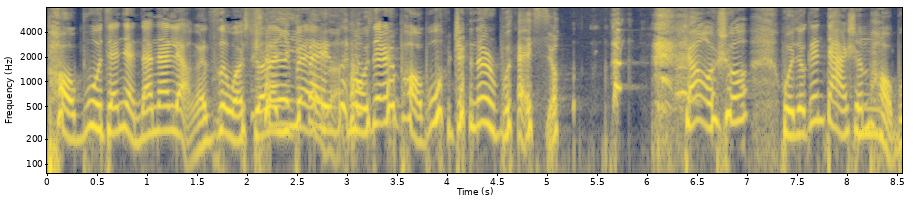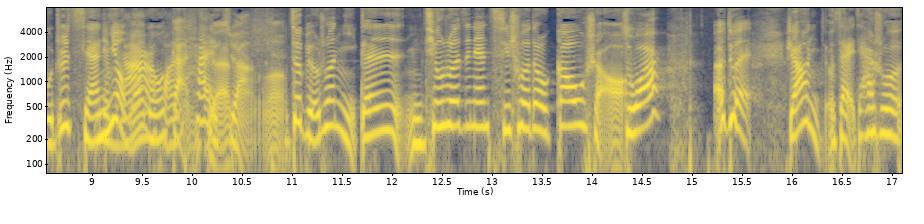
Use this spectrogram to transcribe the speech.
跑步简简单单两个字，我学了一辈子。某先生跑步真的是不太行。然后我说，我就跟大神跑步之前，你有没有那种感觉？太卷了。就比如说，你跟你听说今天骑车都是高手，昨儿啊对，然后你就在家说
